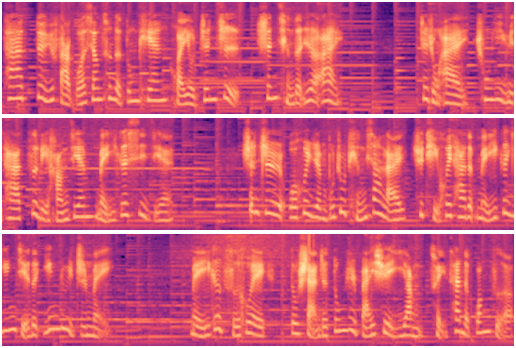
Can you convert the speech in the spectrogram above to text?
他对于法国乡村的冬天怀有真挚深情的热爱。这种爱充溢于他字里行间每一个细节，甚至我会忍不住停下来去体会它的每一个音节的音律之美。每一个词汇都闪着冬日白雪一样璀璨的光泽。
